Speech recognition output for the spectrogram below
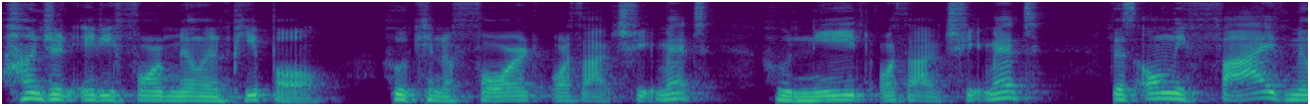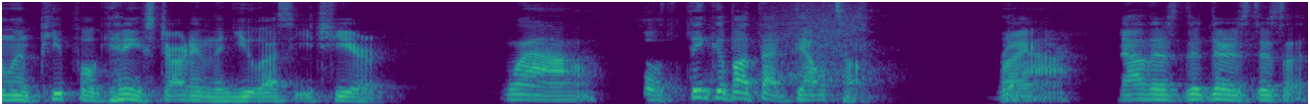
184 million people who can afford orthotic treatment, who need orthotic treatment, there's only 5 million people getting started in the US each year. Wow. So think about that delta, right? Yeah. Now there's there's there's a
